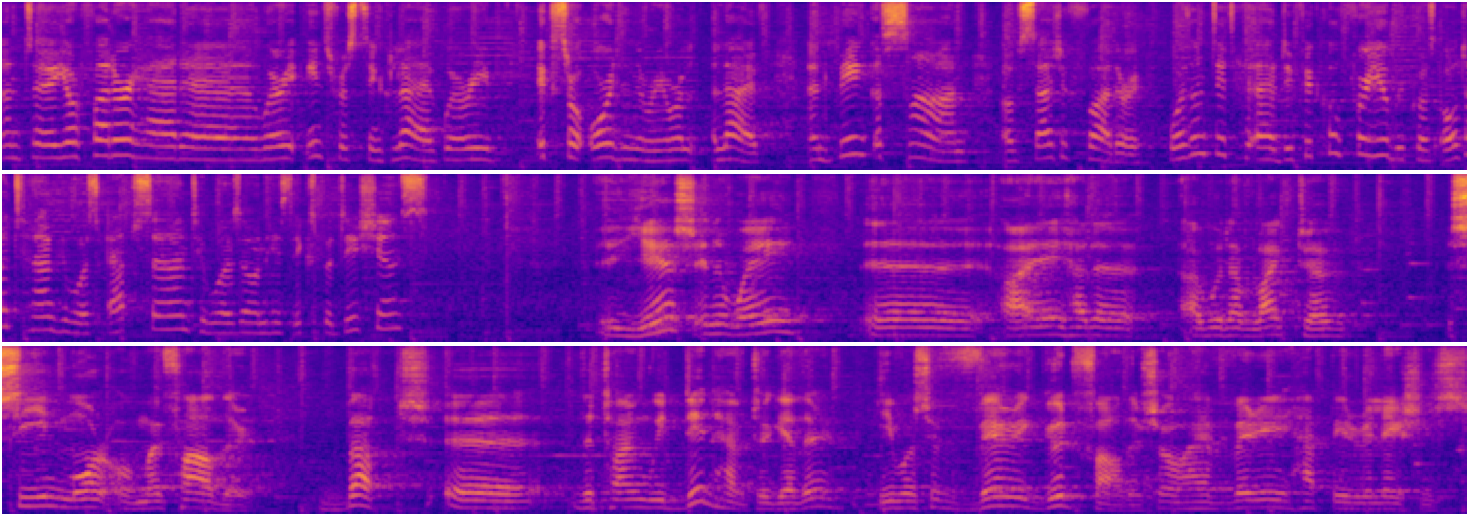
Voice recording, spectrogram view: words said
And uh, your father had a very interesting life, very extraordinary life. And being a son of such a father, wasn't it uh, difficult for you because all the time he was absent, he was on his expeditions? Yes, in a way. Uh, I had a, I would have liked to have seen more of my father. But uh, the time we did have together, he was a very good father, so I have very happy relations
